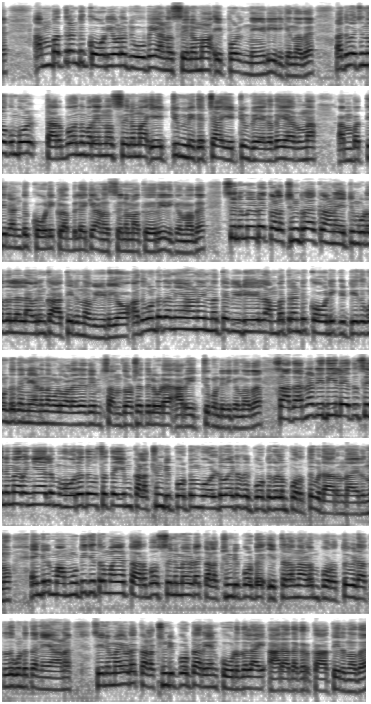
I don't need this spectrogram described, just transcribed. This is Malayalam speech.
അമ്പത്തിരണ്ട് കോടിയോളം രൂപയാണ് സിനിമ ഇപ്പോൾ നേടിയിരിക്കുന്നത്. അത് വെച്ച് നോക്കുമ്പോൾ ടർബോ എന്ന് പറയുന്ന സിനിമ ഏറ്റവും മികച്ച ഏറ്റവും വേഗതയേറുന്ന അമ്പത്തിരണ്ട് കോടി ക്ലബിലേക്കാണ് സിനിമ കയറിയിരിക്കുന്നത്. സിനിമയുടെ കളക്ഷൻ ട്രാക്കാണ് ഏറ്റവും കൂടുതൽ എല്ലാവരും കാത്തിരുന്ന വീഡിയോ. അതുകൊണ്ട് തന്നെയാണ് ഇന്നത്തെ വീഡിയോയിൽ അമ്പത്തിരണ്ട് കോടി കിട്ടിയത് കൊണ്ട് തന്നെയാണ് നമ്മൾ വളരെയധികം സന്തോഷത്തിലൂടെ അറിയിച്ചു കൊണ്ടിരിക്കുന്നത്. സാധാരണ രീതിയിൽ ഏത് സിനിമ ഇറങ്ങിയാലും ഓരോ ദിവസത്തെയും കളക്ഷൻ റിപ്പോർട്ടും വേൾഡ് വൈഡ് റിപ്പോർട്ടുകളും പുറത്തു വിടാറുണ്ടായിരുന്നു. എങ്കിൽ മമ്മൂട്ടി ചിത്രമായ ടർബോ സിനിമയുടെ കളക്ഷൻ റിപ്പോർട്ട് ഇത്ര നാളും പുറത്തുവിടാത്തത് കൊണ്ട് തന്നെയാണ് സിനിമയുടെ കളക്ഷൻ റിപ്പോർട്ട് അറിയാൻ കൂടുതലായി ആരാധകർ കാത്തിരുന്നത്.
